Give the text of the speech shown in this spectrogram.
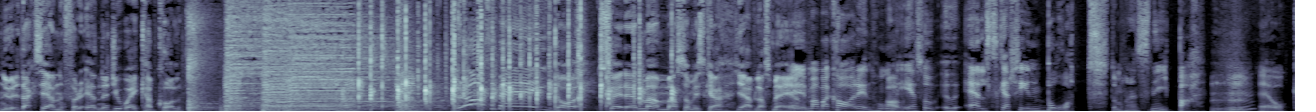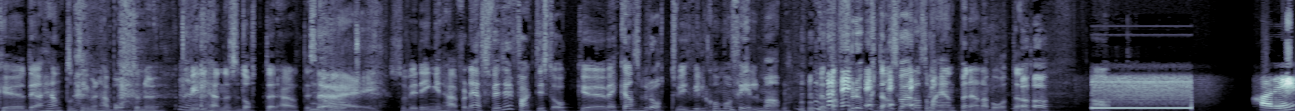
Nu är det dags igen för Energy Wake Up Call. Bra för mig! Idag så är det en mamma som vi ska jävlas med Eh, igen. Mamma Karin, hon Ja. är så, hon älskar sin båt. De har en snipa. Mhm. Eh, Och eh, det har hänt någonting med den här båten nu. Vill hennes dotter här att det ska Nej. Så vi ringer här från SVT faktiskt och eh, Veckans brott. Vi vill komma och filma detta fruktansvärda som har hänt med denna båten. Ja. Karin?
